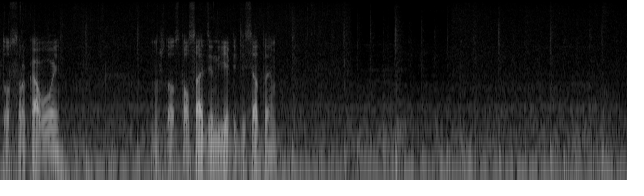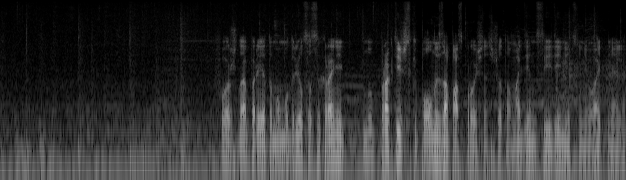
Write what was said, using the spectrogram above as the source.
140. -й. Ну что, остался один Е50М. Фош, да, при этом умудрился сохранить, ну, практически полный запас прочности. Что там, 11 единиц у него отняли.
